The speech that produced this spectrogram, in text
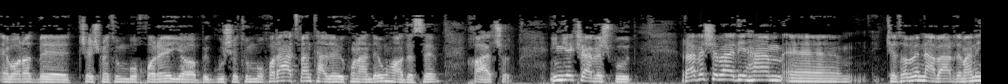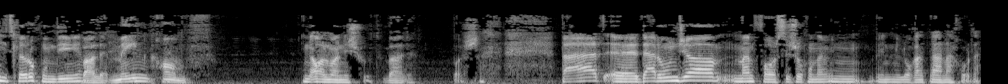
عبارات به چشمتون بخوره یا به گوشتون بخوره حتما تداعی کننده اون حادثه خواهد شد. این یک روش بود. روش بعدی هم کتاب نبرد من هیتلر رو خوندی؟ بله. مین کامف این آلمانیش بود. بله. باشه. بعد در اونجا من فارسیشو خوندم این به این لغت بر نخوردم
